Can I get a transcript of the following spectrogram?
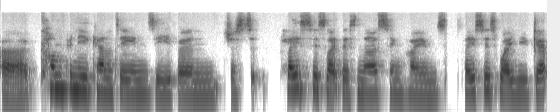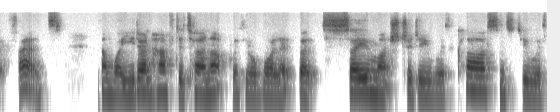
uh, company canteens, even just places like this, nursing homes, places where you get fed and where you don't have to turn up with your wallet, but so much to do with class and to do with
